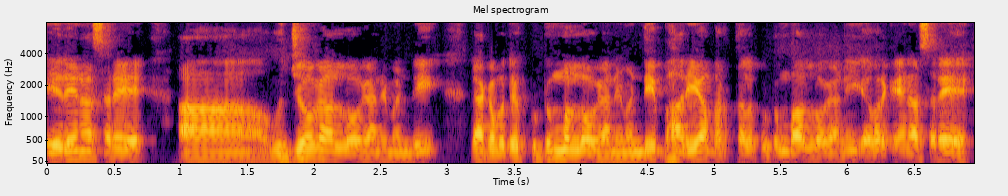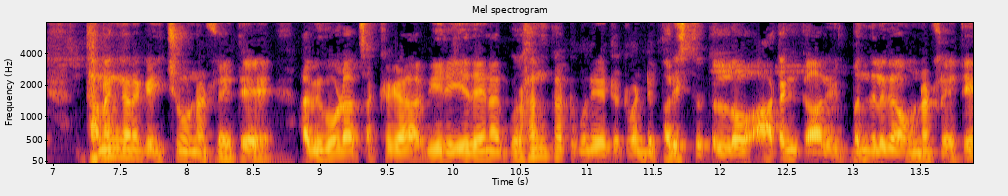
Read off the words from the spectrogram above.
ఏదైనా సరే ఆ ఉద్యోగాల్లో కానివ్వండి లేకపోతే కుటుంబంలో కానివ్వండి భార్యాభర్తల కుటుంబాల్లో కానీ ఎవరికైనా సరే ధనం గనక ఇచ్చి ఉన్నట్లయితే అవి కూడా చక్కగా వీరు ఏదైనా గృహం కట్టుకునేటటువంటి పరిస్థితుల్లో ఆటంకాలు ఇబ్బందులుగా ఉన్నట్లయితే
